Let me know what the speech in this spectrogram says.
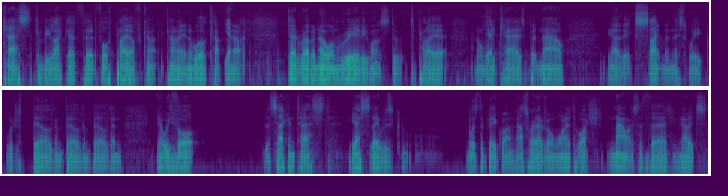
test can be like a third, fourth playoff kind of in a World Cup. Yep. You know, dead rubber. No one really wants to to play it. No one Yeah. really cares. But now, you know, the excitement this week will just build and build and build. And you know, we thought the second test yesterday was was the big one. That's what everyone wanted to watch. Now it's the third. You know, it's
